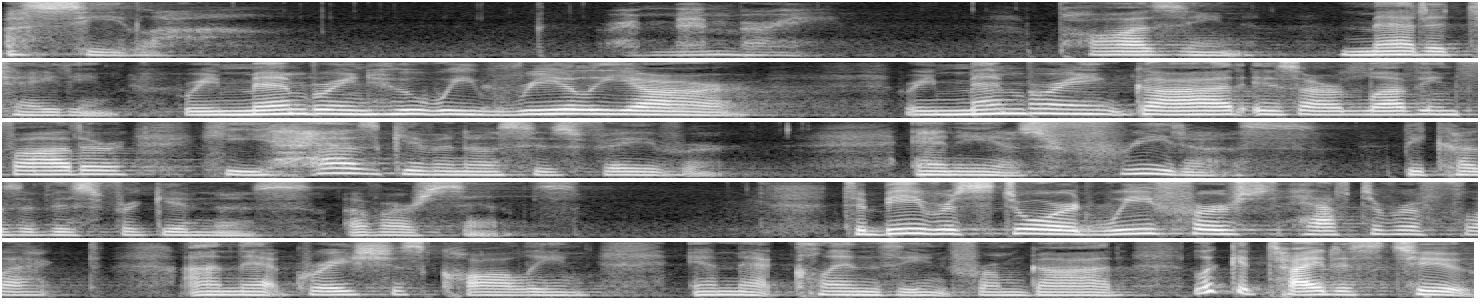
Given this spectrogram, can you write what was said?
a Selah. Remembering, pausing, meditating, remembering who we really are remembering God is our loving Father, He has given us His favor, and He has freed us because of His forgiveness of our sins. To be restored, we first have to reflect on that gracious calling and that cleansing from God. Look at Titus 2.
